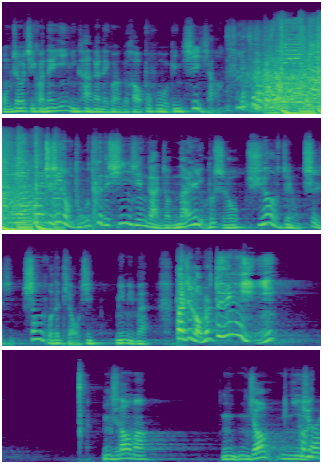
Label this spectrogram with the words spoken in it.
我们这有几款内衣，您看看哪款更好？不服我给你试一下啊。这是一种独特的新鲜感，知道吗男人有的时候需要的这种刺激，生活的调剂，明不明白？但是老妹儿，对于你，你知道吗？你你知道你就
